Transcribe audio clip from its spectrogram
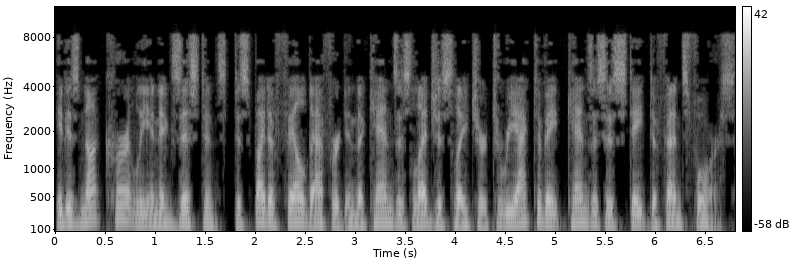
It is not currently in existence, despite a failed effort in the Kansas legislature to reactivate Kansas's state defense force.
